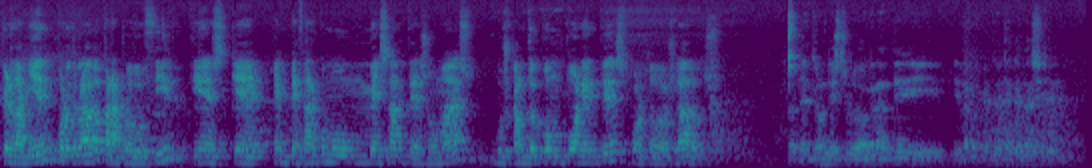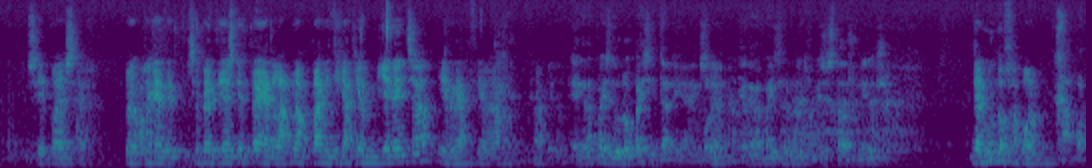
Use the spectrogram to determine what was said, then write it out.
pero también, por otro lado, para producir tienes que empezar como un mes antes o más buscando componentes por todos lados. Te entra un distribuidor grande y, y de repente te quedas sin... Sí, puede ser. Lo que pasa es que siempre tienes que tener la- una planificación bien hecha y reaccionar rápido. El gran país de Europa es Italia, en Sí. El gran país del mundo, que es Estados Unidos, Del mundo, Japón. Japón.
